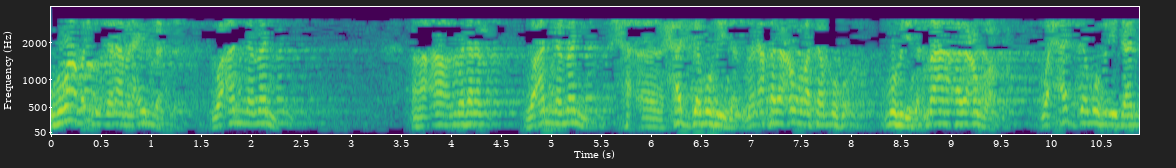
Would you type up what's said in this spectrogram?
وهو واضح من كلام الأئمة. وأن من آه، آه، مثلا وأن من آه، حج مفردا من أخذ عمرة مفردا ما أخذ عمرة. وحج مفردا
